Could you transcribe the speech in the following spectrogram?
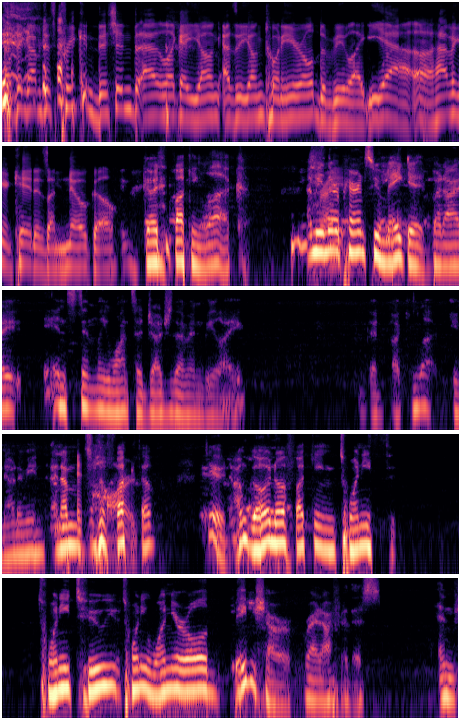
I think I'm just preconditioned as like a young as a young 20 year old to be like, yeah, uh, having a kid is a no go. Good fucking luck. I mean, there are parents who make it, but I instantly want to judge them and be like, good fucking luck. You know what I mean? And I'm It's the hard. fucked up. Dude, I'm going to a fucking 20, 22, 21 year old baby shower right after this. And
